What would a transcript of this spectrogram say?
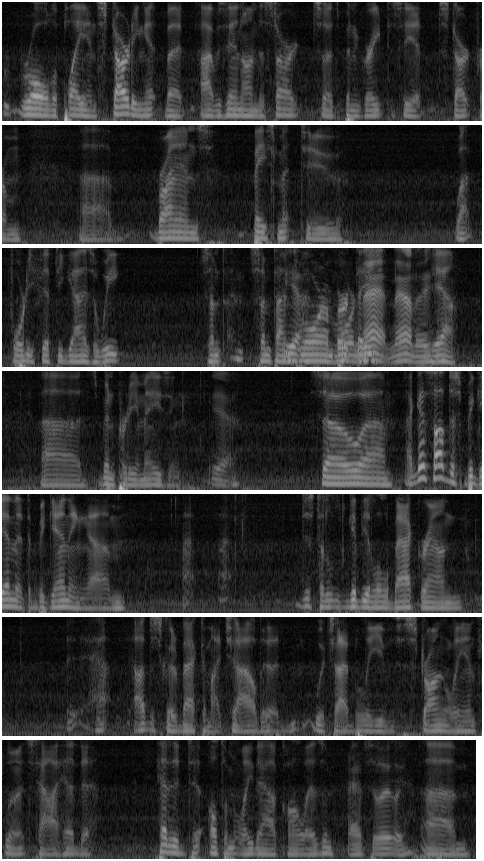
role to play in starting it, but I was in on the start, so it's been great to see it start from uh, Brian's basement to what 40, 50 guys a week, sometimes sometimes more on more birthdays. than that nowadays. Yeah, uh, it's been pretty amazing. yeah. So um I guess I'll just begin at the beginning. Um, just to give you a little background, I'll just go back to my childhood, which I believe strongly influenced how I had to headed to ultimately to alcoholism. Absolutely. Um,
